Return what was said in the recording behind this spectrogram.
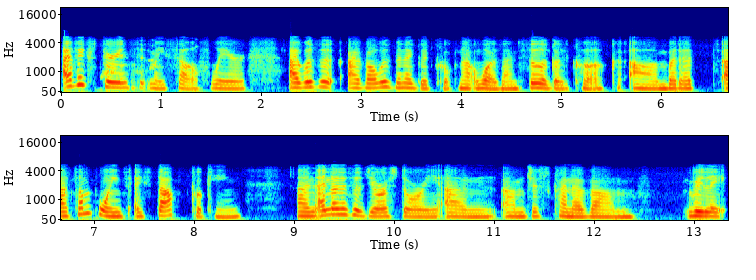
I've experienced it myself, where I was a. I've always been a good cook. Not was. I'm still a good cook. Um, but at at some points I stopped cooking and I know this is your story, and I'm just kind of um relate.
